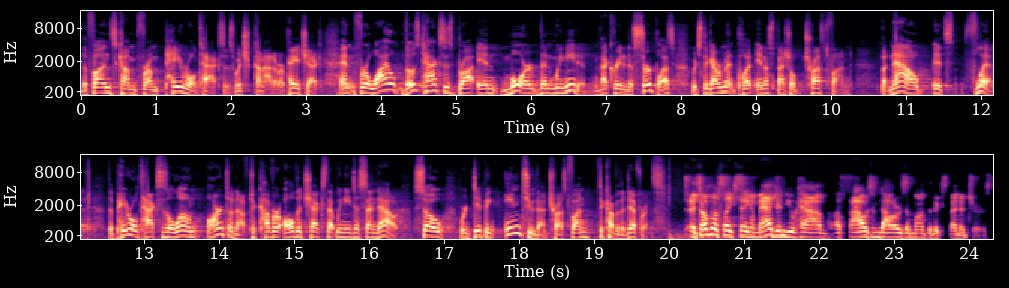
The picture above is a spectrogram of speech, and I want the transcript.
The funds come from payroll taxes, which come out of our paycheck. And for a while, those taxes brought in more than we needed. That created a surplus, which the government put in a special trust fund. But now it's flipped. The payroll taxes alone aren't enough to cover all the checks that we need to send out. So we're dipping into that trust fund to cover the difference it's almost like saying, imagine you have a thousand dollars a month of expenditures,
